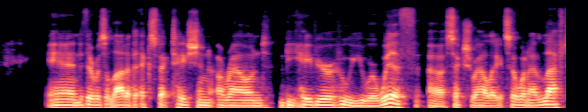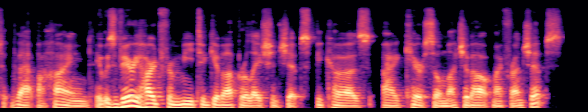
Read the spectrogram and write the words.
and there was a lot of expectation around behavior, who you were with, uh, sexuality. So when I left that behind, it was very hard for me to give up relationships because I care so much about my friendships.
